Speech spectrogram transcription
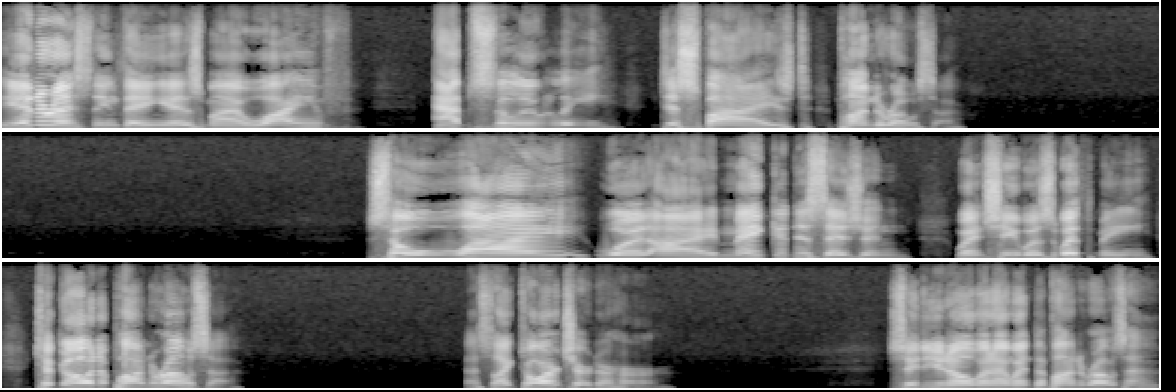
The interesting thing is, my wife absolutely despised Ponderosa. So, why would I make a decision when she was with me to go to Ponderosa? That's like torture to her. So, do you know when I went to Ponderosa?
